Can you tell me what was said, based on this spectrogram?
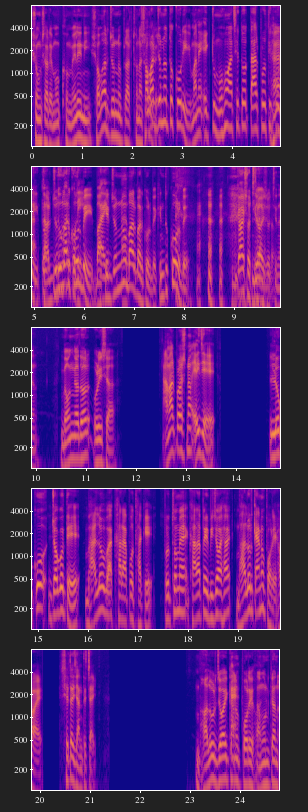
সংসারে মোক্ষ মেলেনি সবার জন্য প্রার্থনা সবার জন্য তো করি মানে একটু মোহ আছে তো তার প্রতি হ্যাঁ করি তার জন্য দুবার তো করি। করবেই বাকির জন্য হ্যাঁ, বারবার করবে কিন্তু করবে। জয় জয় সচিদানন্দ সচিদান গঙ্গাধর ওড়িশা। আমার প্রশ্ন এই যে লোক জগতে ভালো বা খারাপও থাকে। প্রথমে খারাপের বিজয় হয় ভালোর কেন পরে হয়? সেটাই জানতে চাই। ভালোর জয় কেন হ্যাঁ, পরে হয়? এমন কেন?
